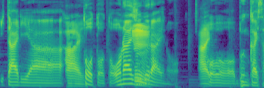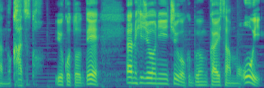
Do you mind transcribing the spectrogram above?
イタリア、はい。等々と同じぐらいの、はい。こう文化遺産の数ということで、あの非常に中国文化遺産も多い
